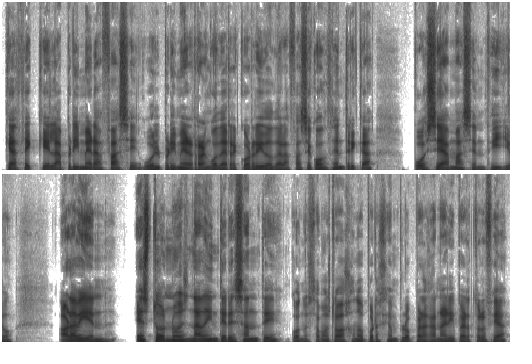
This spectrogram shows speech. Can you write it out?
que hace que la primera fase o el primer rango de recorrido de la fase concéntrica pues sea más sencillo. Ahora bien, esto no es nada interesante cuando estamos trabajando, por ejemplo, para ganar hipertrofia,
